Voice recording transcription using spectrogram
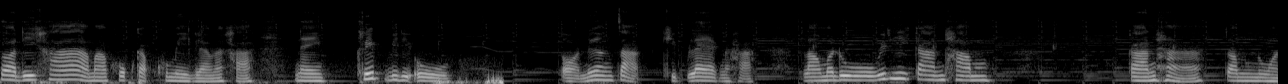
สวัสดีค่ะ มาพบกับครูเมย์อีกแล้วนะคะ ในคลิปวิดีโอ ต่อเนื่องจากคลิปแรกนะคะ เรามาดูวิธีการทำการหาจำนวน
